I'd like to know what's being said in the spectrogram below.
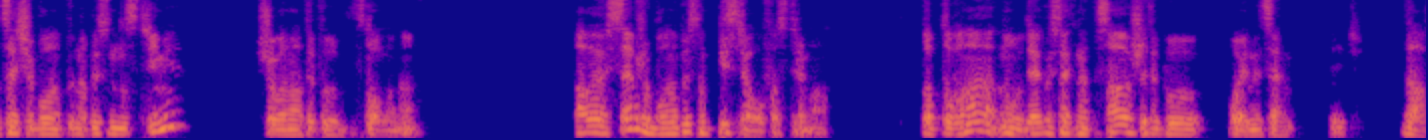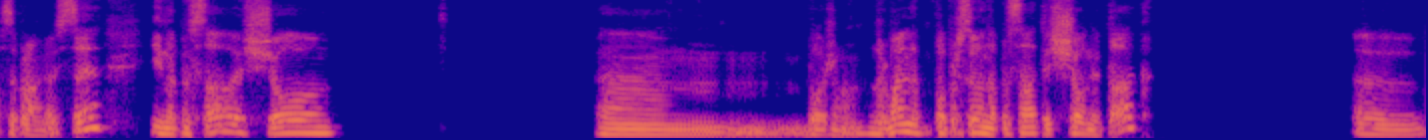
це ще було написано на стрімі, що вона, типу, втомлена. Але все вже було написано після офа стріма. Тобто вона, ну, якось так написала, що, типу, ой, не це. Да, все правильно, все. І написала, що. Ем, боже, нормально попросила написати, що не так. Е,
